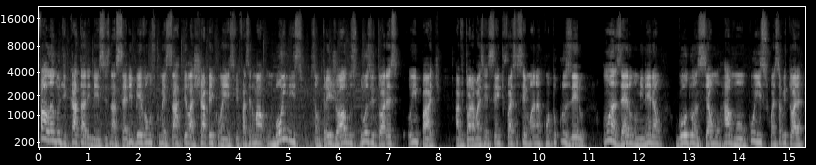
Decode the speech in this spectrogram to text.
Falando de catarinenses na Série B, vamos começar pela Chapecoense, vem fazendo uma, um bom início. São três jogos, duas vitórias um empate. A vitória mais recente foi essa semana contra o Cruzeiro, 1 a 0 no Mineirão, gol do Anselmo Ramon. Com isso, com essa vitória,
